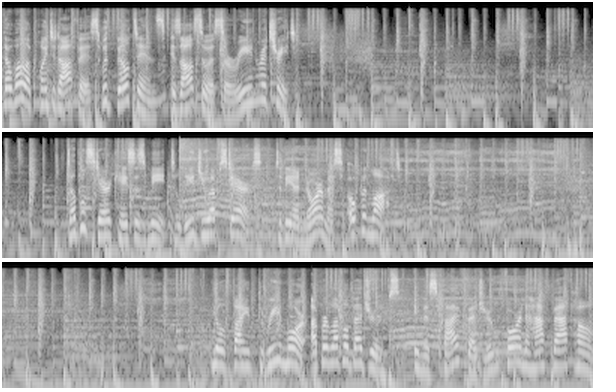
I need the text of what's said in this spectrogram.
The well-appointed office with built-ins is also a serene retreat. Double staircases meet to lead you upstairs to the enormous open loft You'll find three more upper level bedrooms in this five bedroom, four and a half bath home.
